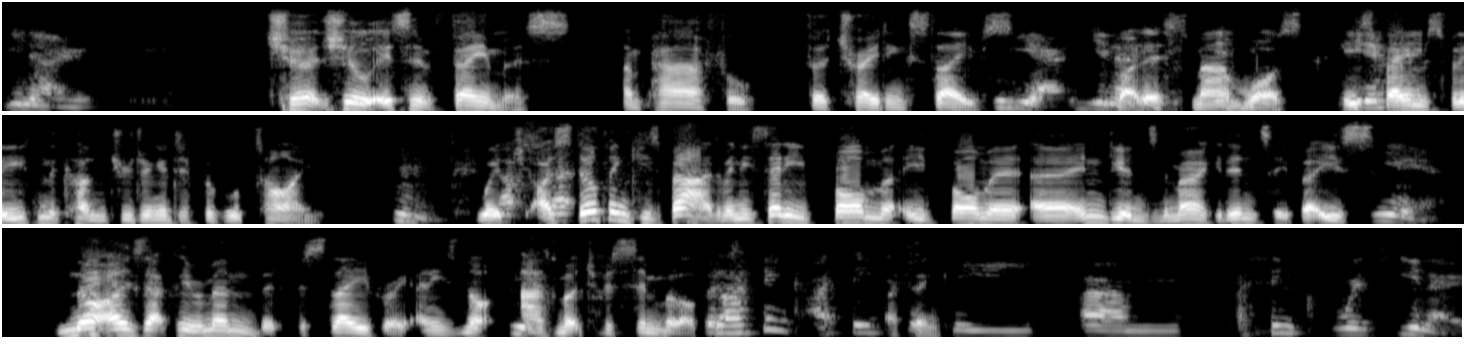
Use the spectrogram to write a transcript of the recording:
you know, Churchill isn't famous and powerful for trading slaves yeah, you know, like this man it- was. He's didn't famous for leading the country during a difficult time, Mm. which I still think he's bad. I mean, he said he'd bomb he'd bomb uh, Indians in America, didn't he? But he's Yeah, not exactly remembered for slavery, and he's not Yeah. as much of a symbol of but it. I think I think I think. the um I think with you know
